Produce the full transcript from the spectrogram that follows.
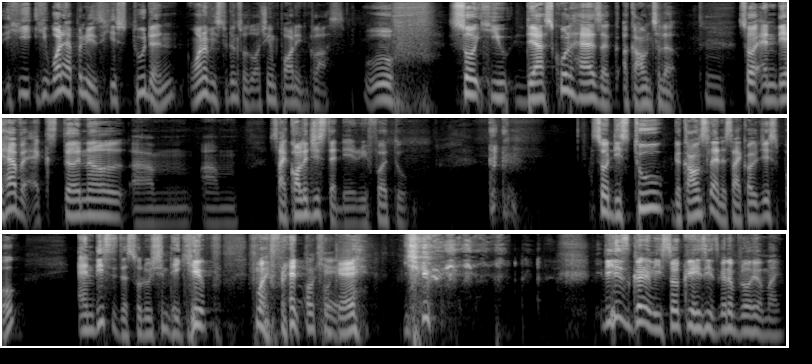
he, he, what happened is his student, one of his students was watching porn in class. Oof. So he, their school has a, a counselor. So and they have an external um, um, psychologist that they refer to. so these two, the counselor and the psychologist spoke, and this is the solution they give my friend. okay. Okay. this is going to be so crazy. It's going to blow your mind.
